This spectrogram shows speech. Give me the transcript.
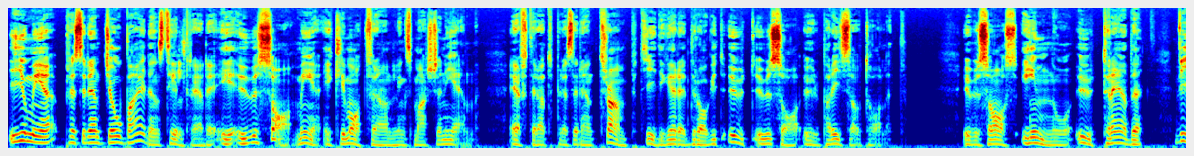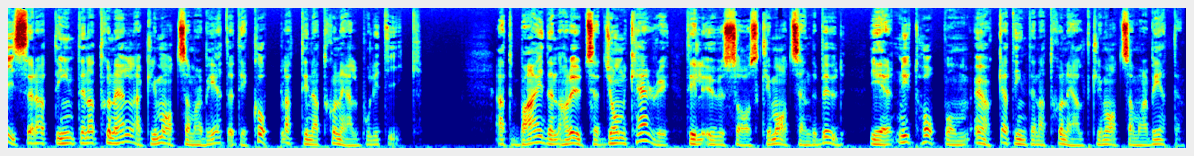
I och med president Joe Bidens tillträde är USA med i klimatförhandlingsmatchen igen efter att president Trump tidigare dragit ut USA ur Parisavtalet. USAs in och utträde visar att det internationella klimatsamarbetet är kopplat till nationell politik. Att Biden har utsett John Kerry till USAs klimatsändebud ger nytt hopp om ökat internationellt klimatsamarbete.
